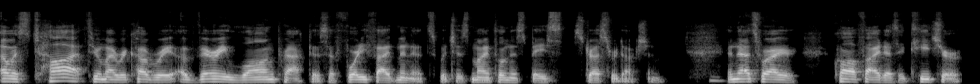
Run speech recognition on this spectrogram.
I was taught through my recovery a very long practice of 45 minutes, which is mindfulness based stress reduction. Mm-hmm. And that's where I qualified as a teacher.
